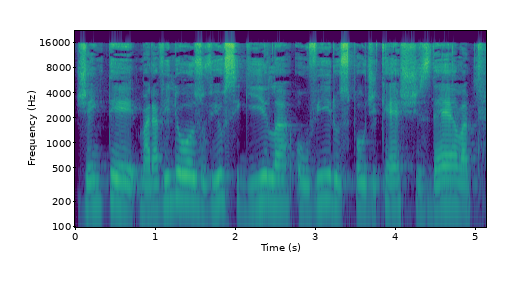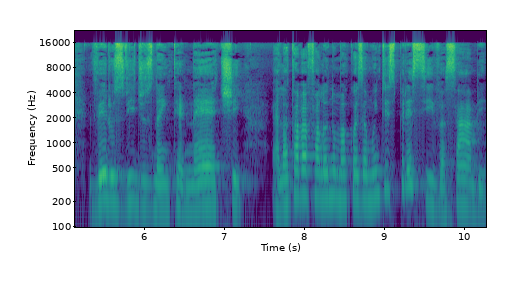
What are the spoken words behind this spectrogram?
Gente, maravilhoso, viu? Segui-la, ouvir os podcasts dela, ver os vídeos na internet. Ela estava falando uma coisa muito expressiva, sabe?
